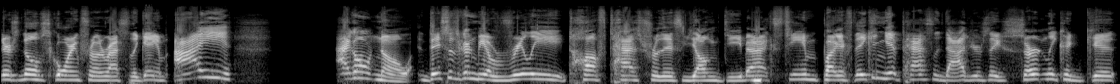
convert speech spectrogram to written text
there's no scoring for the rest of the game. I I don't know. This is going to be a really tough test for this young D-backs team, but if they can get past the Dodgers, they certainly could get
